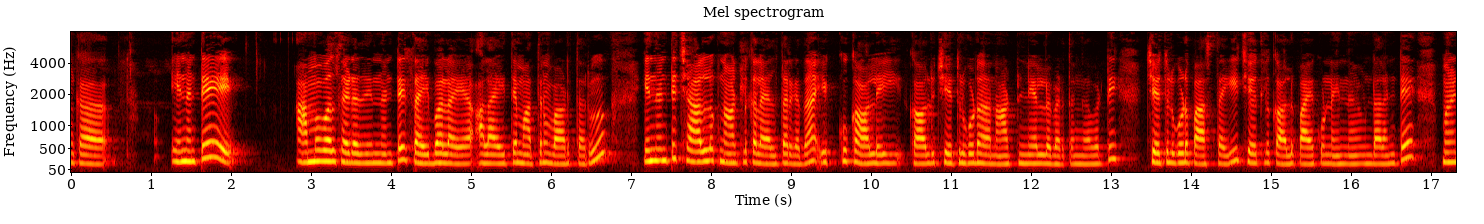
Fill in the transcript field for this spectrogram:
ఇంకా ఏంటంటే అమ్మ వాళ్ళ సైడ్ అది ఏంటంటే సైబాల్ అలా అయితే మాత్రం వాడతారు. ఏంటంటే చాలా నాట్లకి అలా వెళ్తారు కదా ఎక్కువ కాలు కాలు చేతులు కూడా నాట్లు నీళ్ళలో పెడతాం కాబట్టి చేతులు కూడా పాస్తాయి. చేతులు కాళ్ళు పాయకుండా ఉండాలంటే మనం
